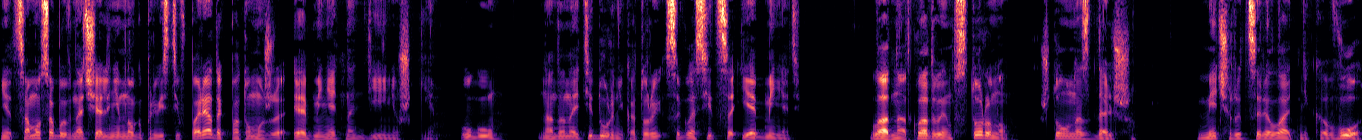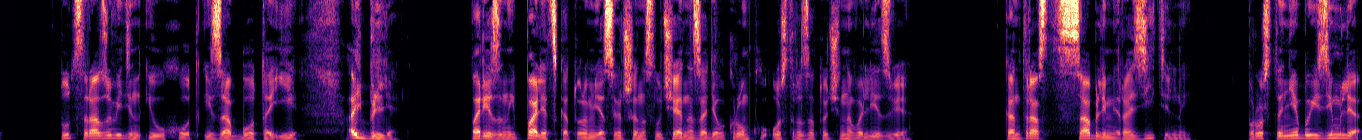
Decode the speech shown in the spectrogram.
Нет, само собой, вначале немного привести в порядок, потом уже и обменять на денежки. Угу. Надо найти дурня, который согласится и обменять. Ладно, откладываем в сторону. Что у нас дальше? Меч рыцаря латника. Вот. Тут сразу виден и уход, и забота, и... Ай, бля! Порезанный палец, которым я совершенно случайно задел кромку остро заточенного лезвия. Контраст с саблями разительный. Просто небо и земля.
